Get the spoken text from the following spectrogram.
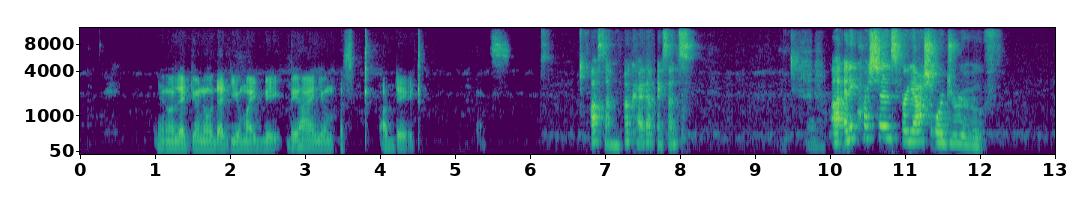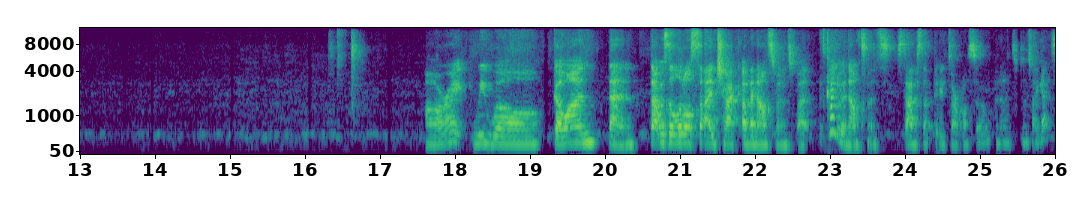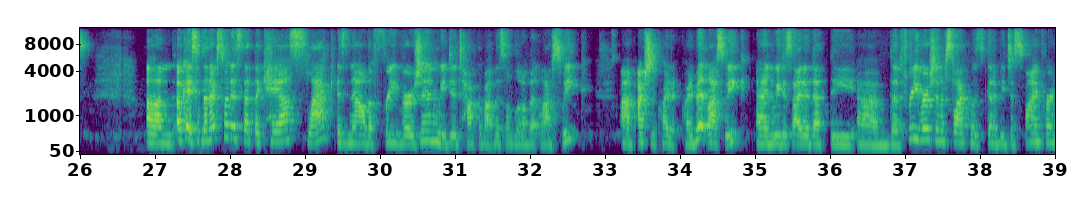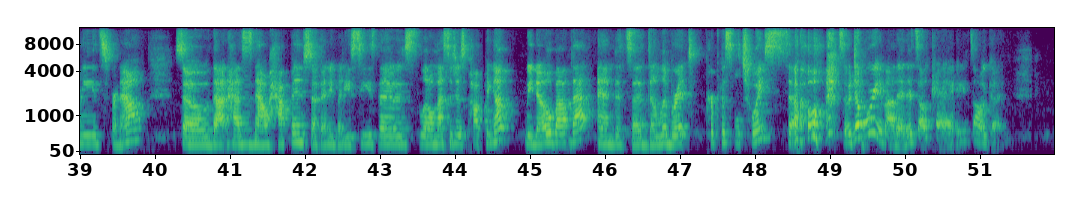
you know let you know that you might be behind you must update that's Awesome. Okay, that makes sense. Uh, any questions for Yash or Dhruv? All right, we will go on then. That was a little sidetrack of announcements, but it's kind of announcements. Status updates are also announcements, I guess. Um, okay, so the next one is that the CHAOSS Slack is now the free version. We did talk about this a little bit last week, um, actually quite a, quite a bit last week, and we decided that the um, the free version of Slack was going to be just fine for our needs for now. So that has now happened. So if anybody sees those little messages popping up, we know about that, and it's a deliberate, purposeful choice. So so don't worry about it. It's okay. It's all good.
